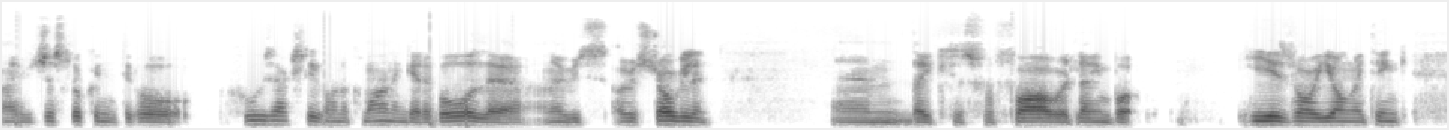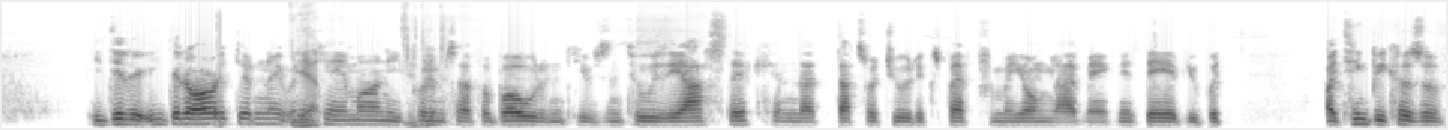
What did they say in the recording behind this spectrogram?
I was just looking to go, who's actually going to come on and get a goal there? And I was I was struggling, um, like just for forward line. But he is very young. I think he did it. He did all right the other night when Yeah, he came on. He, he put did. himself about and he was enthusiastic, and that that's what you would expect from a young lad making his debut. But I think because of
